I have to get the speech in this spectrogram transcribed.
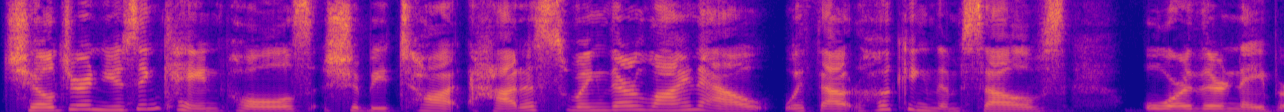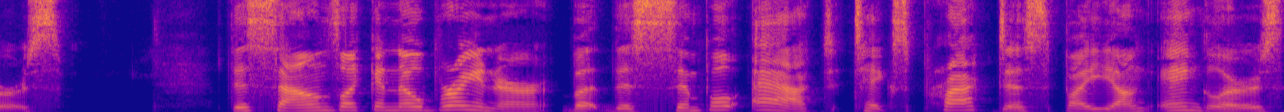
Children using cane poles should be taught how to swing their line out without hooking themselves or their neighbors. This sounds like a no brainer, but this simple act takes practice by young anglers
